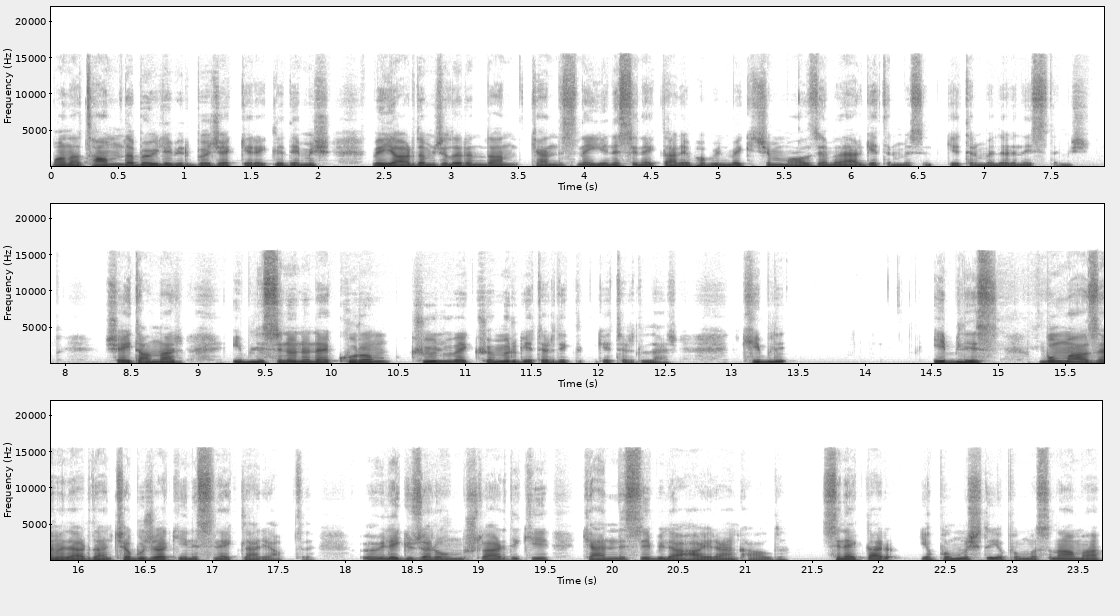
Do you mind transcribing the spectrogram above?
Bana tam da böyle bir böcek gerekli demiş ve yardımcılarından kendisine yeni sinekler yapabilmek için malzemeler getirmesin, getirmelerini istemiş. Şeytanlar iblisin önüne kurum, kül ve kömür getirdik, getirdiler. Kibli, İblis bu malzemelerden çabucak yeni sinekler yaptı. Öyle güzel olmuşlardı ki kendisi bile hayran kaldı. Sinekler yapılmıştı yapılmasına ama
